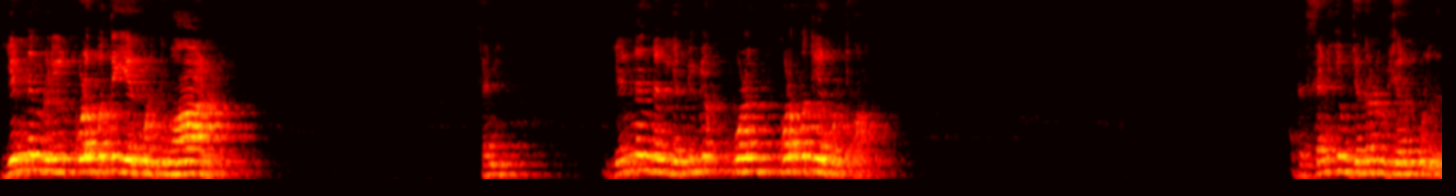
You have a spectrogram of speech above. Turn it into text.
எண்ணங்களில் குழப்பத்தை ஏற்படுத்துவான். சனி. எண்ணங்கள் எப்பயுமே குழம் குழப்பத்தை ஏற்படுத்துவான். அந்த சனியும் சந்திரனும் சேரும் பொழுது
